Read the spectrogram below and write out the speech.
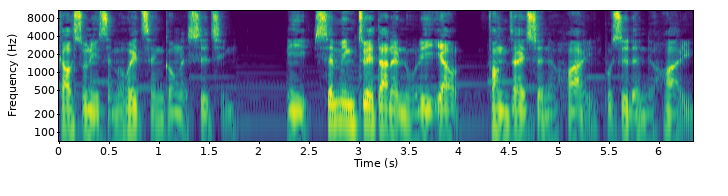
告诉你什么会成功的事情。你生命最大的努力要放在神的话语，不是人的话语。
